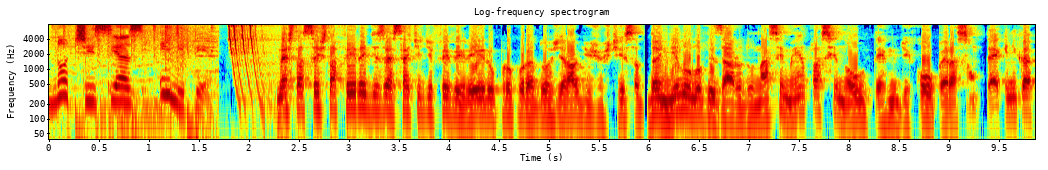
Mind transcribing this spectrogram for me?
Notícias MP. Nesta sexta-feira, 17 de fevereiro, o Procurador-Geral de Justiça Danilo Lovisaro do Nascimento assinou um termo de cooperação técnica,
